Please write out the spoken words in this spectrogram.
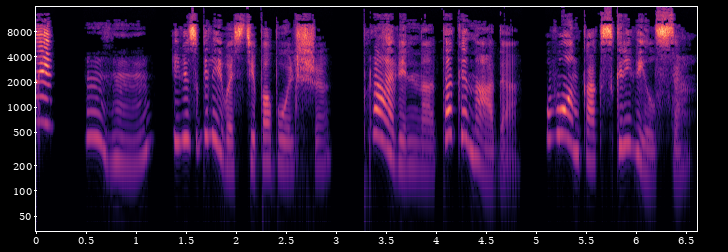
Угу, и визгливости побольше. Правильно, так и надо. Вон как скривился.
